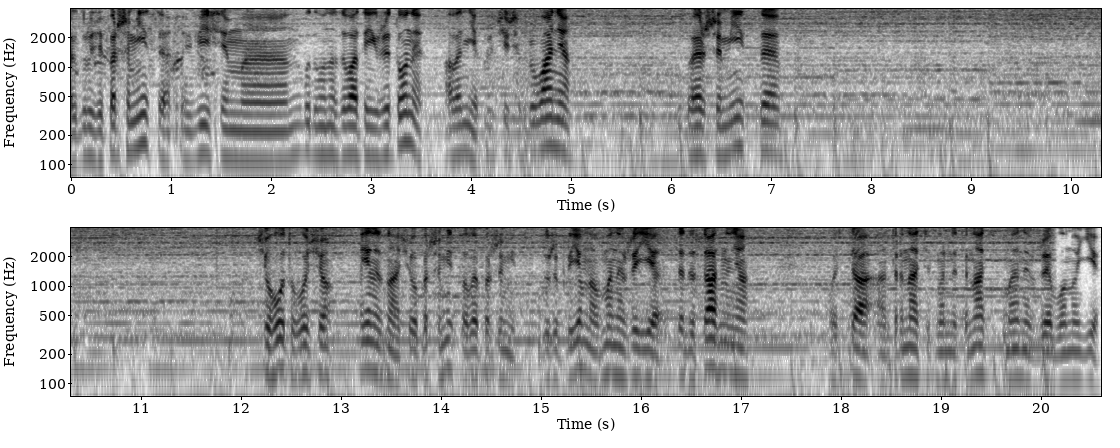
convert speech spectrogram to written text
Так, друзі, перше місце. 8, е, ну, будемо називати їх жетони, але ні, ключі шифрування. Перше місце. Чого, того що. Я не знаю, чого перше місце, але перше місце. Дуже приємно. В мене вже є це досягнення. Ось ця е, 13, в мене 13, в мене вже воно є.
